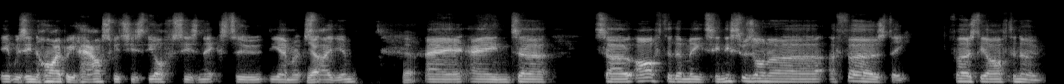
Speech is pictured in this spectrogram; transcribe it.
it was in Highbury House, which is the offices next to the Emirates yep. Stadium. Yep. Uh, and uh, so after the meeting, this was on a, a Thursday, Thursday afternoon,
